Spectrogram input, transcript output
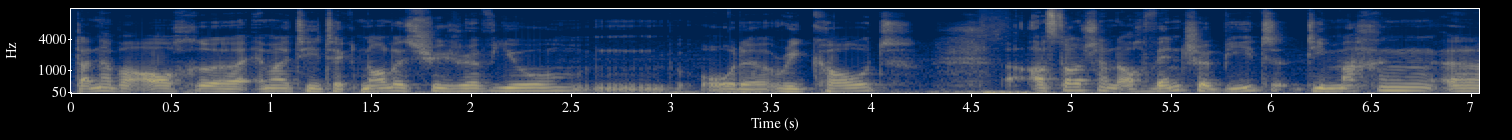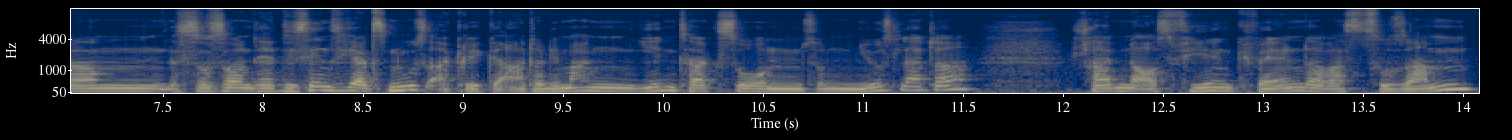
Dann aber auch äh, MIT Technology Review mm, oder Recode. Aus Deutschland auch VentureBeat, die machen, ähm, das ist so, die sehen sich als News-Aggregator, die machen jeden Tag so ein, so Newsletter, schreiben da aus vielen Quellen da was zusammen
